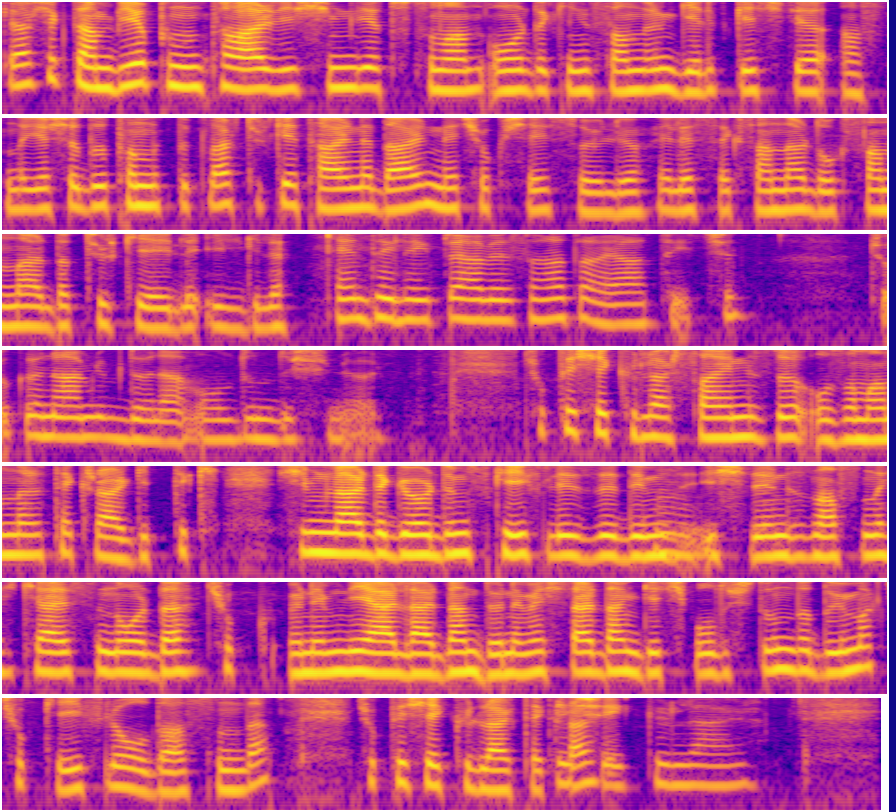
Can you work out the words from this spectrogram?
Gerçekten bir yapının tarihi şimdiye tutunan oradaki insanların gelip geçtiği aslında yaşadığı tanıklıklar Türkiye tarihine dair ne çok şey söylüyor. Hele 80'ler 90'larda Türkiye ile ilgili. Entelektüel ve sanat hayatı için çok önemli bir dönem olduğunu düşünüyorum. Çok teşekkürler sayenizde o zamanlara tekrar gittik. Şimdilerde gördüğümüz, keyifle izlediğimiz hmm. işlerinizin aslında hikayesinin orada çok önemli yerlerden, dönemeçlerden geçip oluştuğunu da duymak çok keyifli oldu aslında. Çok teşekkürler tekrar. Teşekkürler.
